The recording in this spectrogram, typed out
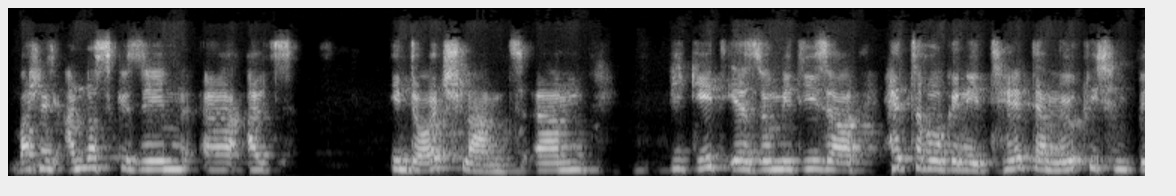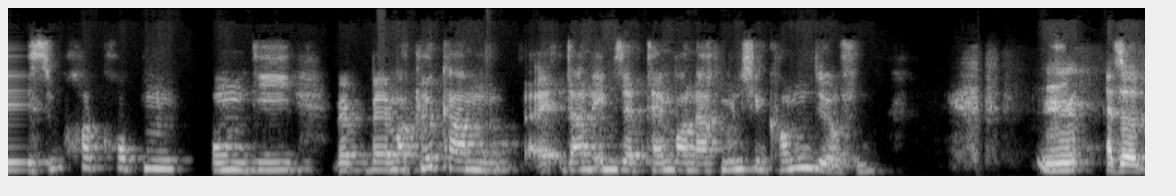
wahrscheinlich anders gesehen äh, als in Deutschland. Ähm, wie geht ihr so mit dieser Heterogenität der möglichen Besuchergruppen um, die, wenn wir Glück haben, äh, dann im September nach München kommen dürfen? Hm, also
